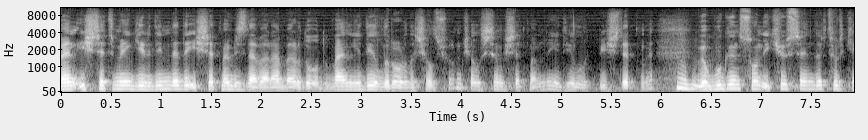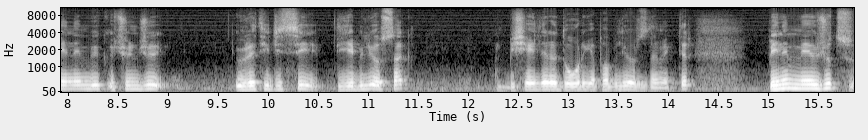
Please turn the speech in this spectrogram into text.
ben işletmeye girdiğimde de işletme bizle beraber doğdu. Ben 7 yıldır orada çalışıyorum. Çalıştığım işletmem de 7 yıllık bir işletme. Ve bugün son 200 senedir Türkiye'nin en büyük üçüncü üreticisi diyebiliyorsak bir şeyleri doğru yapabiliyoruz demektir. Benim mevcut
